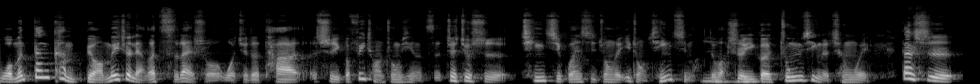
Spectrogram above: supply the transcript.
我们单看“表妹”这两个词来说，我觉得它是一个非常中性的词，这就是亲戚关系中的一种亲戚嘛，对吧？是一个中性的称谓，但是。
